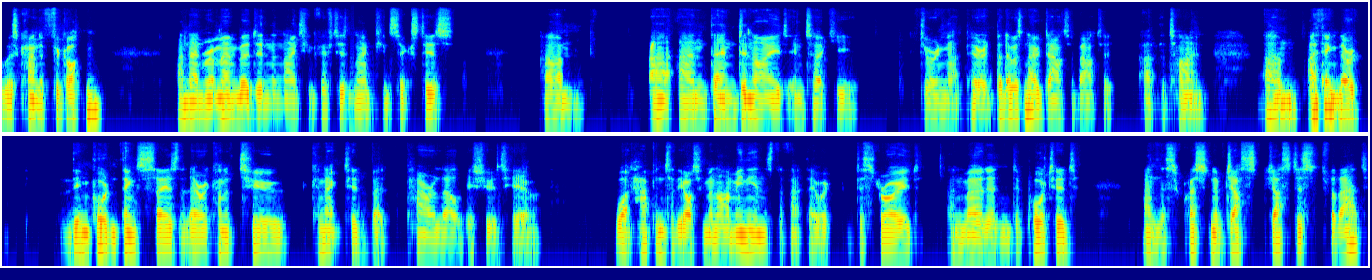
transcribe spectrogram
was kind of forgotten. and then remembered in the 1950s, 1960s, um, uh, and then denied in Turkey during that period. But there was no doubt about it at the time. Um, I think there are, the important thing to say is that there are kind of two connected but parallel issues here. What happened to the Ottoman Armenians, the fact they were destroyed and murdered and deported, and this question of just justice for that,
